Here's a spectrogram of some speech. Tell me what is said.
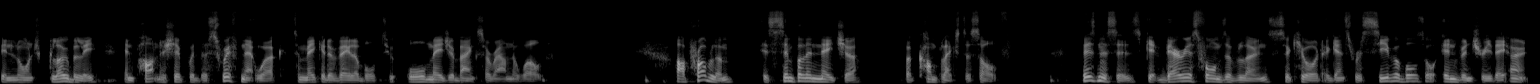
been launched globally in partnership with the SWIFT network to make it available to all major banks around the world. Our problem is simple in nature, but complex to solve. Businesses get various forms of loans secured against receivables or inventory they own.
